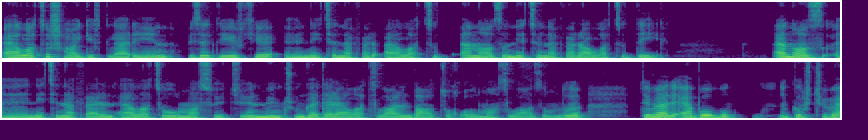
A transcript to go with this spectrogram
əlaçı şagirdlərin bizə deyir ki, e, neçə nəfər əlaçı, ən azı neçə nəfər əlaçı deyil. Ən az e, neçə nəfərin əlaçı olması üçün mümkün qədər əlaçıların daha çox olması lazımdır. Deməli, əbobu 42 və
